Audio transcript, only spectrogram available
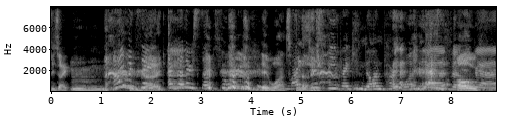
She's like, mmm. I would say Right. another sub-thorn It wants might blood. just be Breaking Dawn Part 1 as a film. Oh, Yeah.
